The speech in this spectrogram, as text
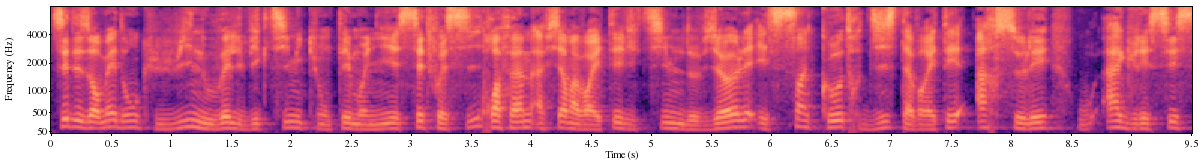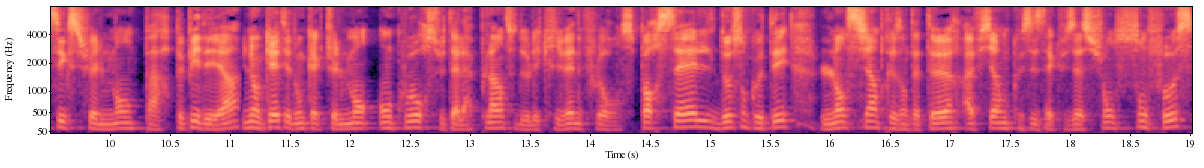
C'est désormais donc huit nouvelles victimes qui ont témoigné cette fois-ci. Trois femmes affirment avoir été victimes de viol et cinq autres disent avoir été harcelés ou agressés sexuellement par PPDA. Une enquête est donc actuellement en cours suite à la plainte de l'écrivaine Florence Porcel. De son côté, l'ancien présentateur affirme que ces accusations sont fausses.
